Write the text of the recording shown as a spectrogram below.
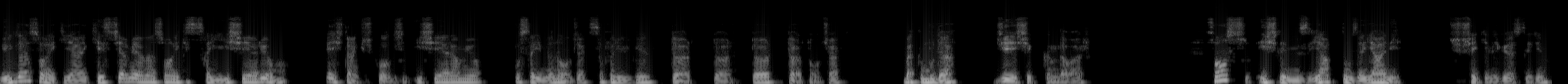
Virgülden sonraki yani keseceğim yerden sonraki sayı işe yarıyor mu? 5'ten küçük olduğu için işe yaramıyor. Bu sayımda ne olacak? 0,444 olacak. Bakın bu da C şıkkında var. Son işlemimizi yaptığımızda yani şu şekilde göstereyim.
